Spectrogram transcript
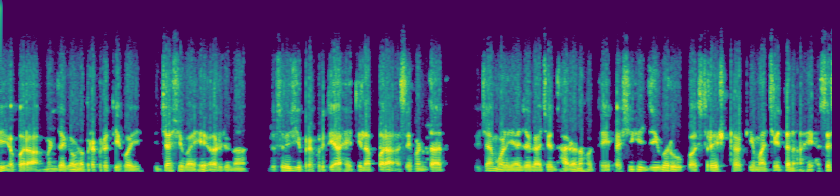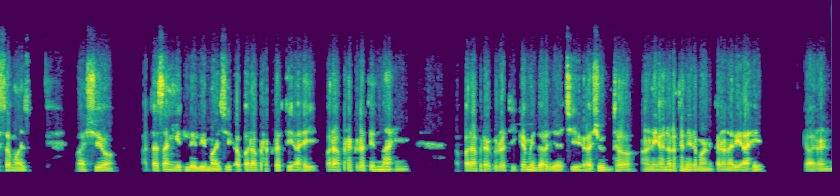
ही अपरा म्हणजे गौण प्रकृती होय. तिच्याशिवाय हे अर्जुना दुसरी जी प्रकृती आहे तिला परा असे म्हणतात. तिच्यामुळे या जगाचे धारण होते अशी ही जीवरूप श्रेष्ठ किंवा चेतन आहे असे समज. भाष्य आता सांगितलेली माझी अपरा प्रकृती आहे पराप्रकृती नाही. अपरा प्रकृती कमी दर्जाची अशुद्ध आणि अनर्थ निर्माण करणारी आहे. कारण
